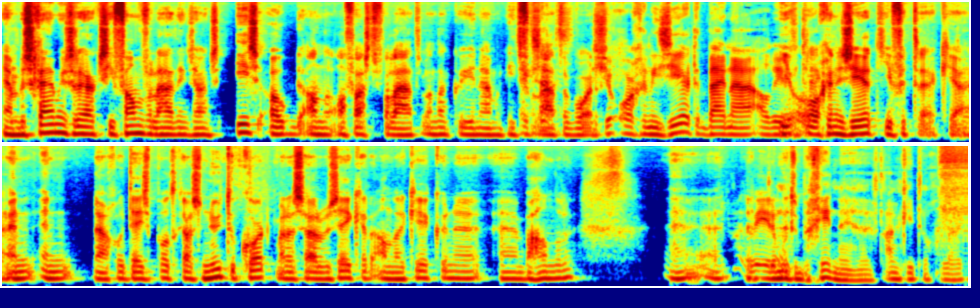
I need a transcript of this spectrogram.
Ja, een beschermingsreactie van verlatingsangst is ook de ander alvast verlaten. Want dan kun je namelijk niet verlaten worden. Dus je organiseert bijna alweer Je vertrek. organiseert je vertrek, ja. Ja. En, en nou goed, deze podcast is nu te kort, maar dat zouden we zeker een andere keer kunnen eh, behandelen. Eh, eh, We hadden eerder moeten beginnen, heeft Ankie toch gelijk.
